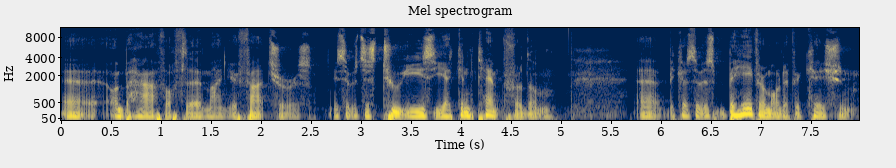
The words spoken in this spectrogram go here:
uh, on behalf of the manufacturers. He said it was just too easy. He had contempt for them uh, because it was behavior modification.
